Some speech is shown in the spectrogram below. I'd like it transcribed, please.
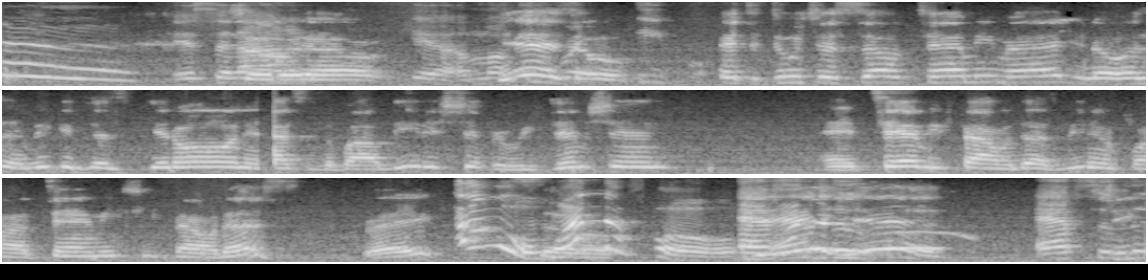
It's an so honor uh, here among yeah, great so- people. introduce yourself, Tammy, man. You know, and we can just get on and ask us about leadership and redemption. And Tammy found us. We didn't find Tammy. She found us, right? Oh, So- wonderful. Absolutely. Yeah, yeah. She Absolutely.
